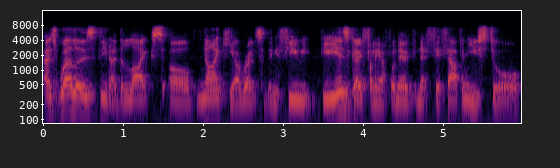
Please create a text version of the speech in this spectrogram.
as well as you know the likes of Nike. I wrote something a few few years ago, funny enough, when they opened their Fifth Avenue store,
